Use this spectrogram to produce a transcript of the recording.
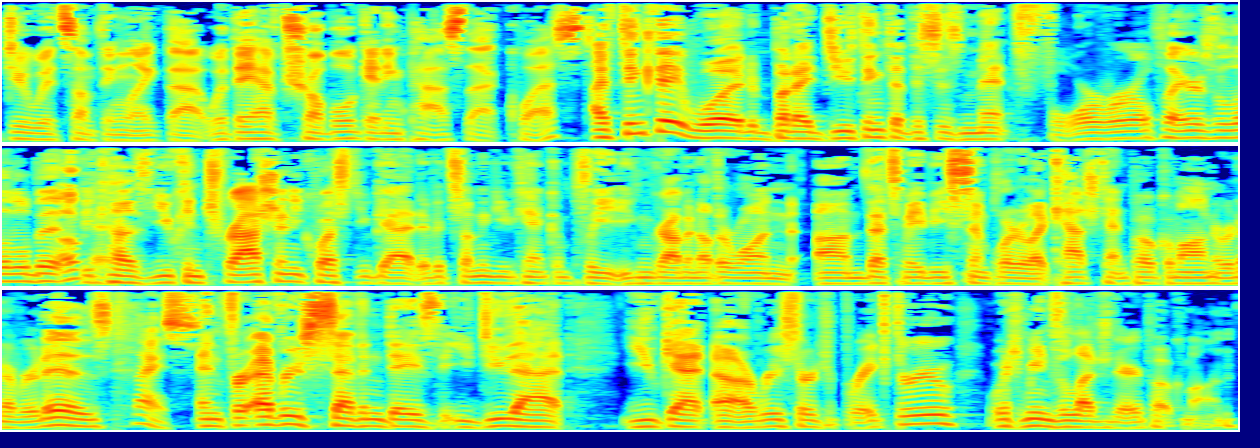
do with something like that? Would they have trouble getting past that quest? I think they would, but I do think that this is meant for rural players a little bit Okay. because you can trash any quest you get. If it's something you can't complete, you can grab another one um, that's maybe simpler, like catch 10 Pokemon or whatever it is. Nice. And for every seven days that you do that, you get a research breakthrough, which means a legendary Pokemon.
